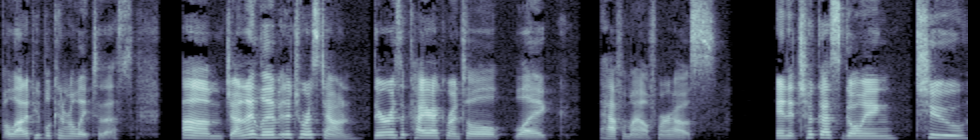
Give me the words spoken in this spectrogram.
a lot of people can relate to this. Um, John and I live in a tourist town. There is a kayak rental like half a mile from our house and it took us going to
